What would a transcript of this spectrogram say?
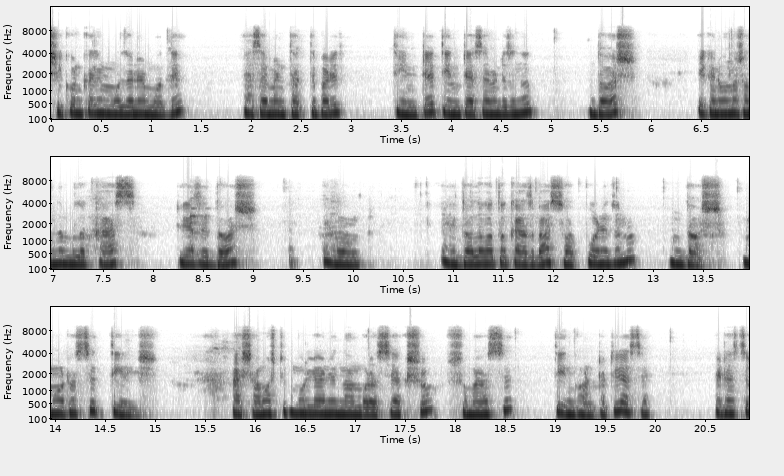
শিক্ষণকালীন মূল্যায়নের মধ্যে অ্যাসাইনমেন্ট থাকতে পারে তিনটে তিনটে অ্যাসাইনমেন্টের জন্য দশ। এখানে অনুসন্ধানমূলক কাজ, ঠিক আছে, দশ। এবং দলগত কাজ বা শখ পূরণের জন্য দশ। মোট হচ্ছে তিরিশ। আর সামষ্টিক মূল্যায়নের নম্বর হচ্ছে একশো, সময় হচ্ছে তিন ঘণ্টা, ঠিক আছে? এটা হচ্ছে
